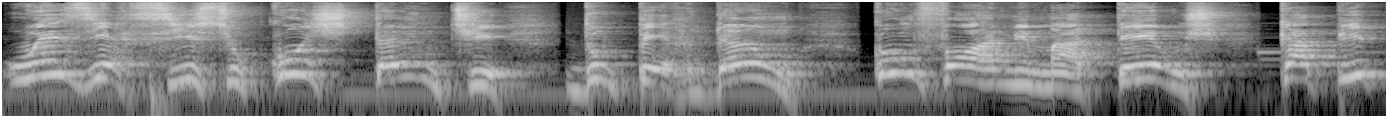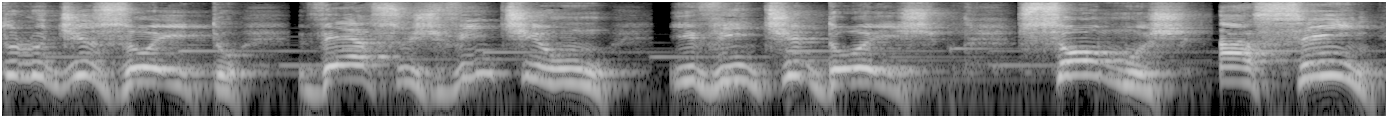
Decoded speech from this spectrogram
o exercício constante do perdão, conforme Mateus capítulo 18, versos 21 e 22. Somos, assim,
